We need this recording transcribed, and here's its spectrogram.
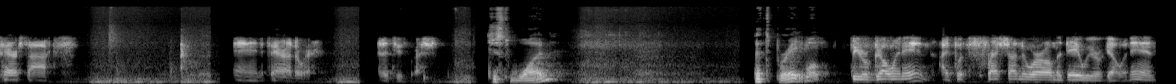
pair of socks and a pair of underwear and a toothbrush. Just one? That's brave. Well, we were going in. I put fresh underwear on the day we were going in.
